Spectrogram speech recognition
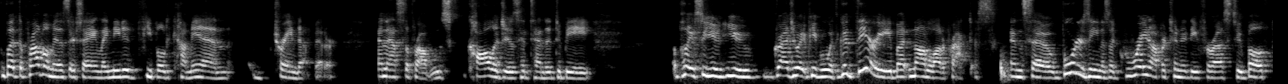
but the problem is they're saying they needed people to come in trained up better. And that's the problems colleges had tended to be a place where you you graduate people with good theory but not a lot of practice. And so border borderzine is a great opportunity for us to both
